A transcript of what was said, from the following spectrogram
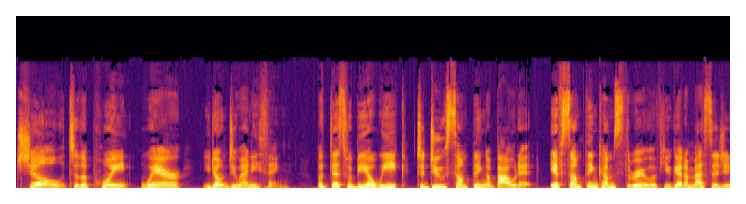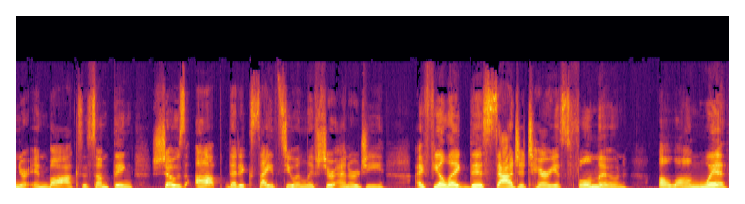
chill to the point where you don't do anything. But this would be a week to do something about it. If something comes through, if you get a message in your inbox, if something shows up that excites you and lifts your energy, I feel like this Sagittarius full moon, along with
